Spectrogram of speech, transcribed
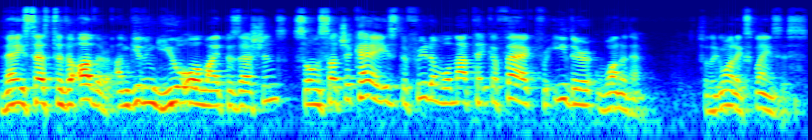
Then he says to the other, "I'm giving you all my possessions." So in such a case, the freedom will not take effect for either one of them. So the Gemara explains this.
